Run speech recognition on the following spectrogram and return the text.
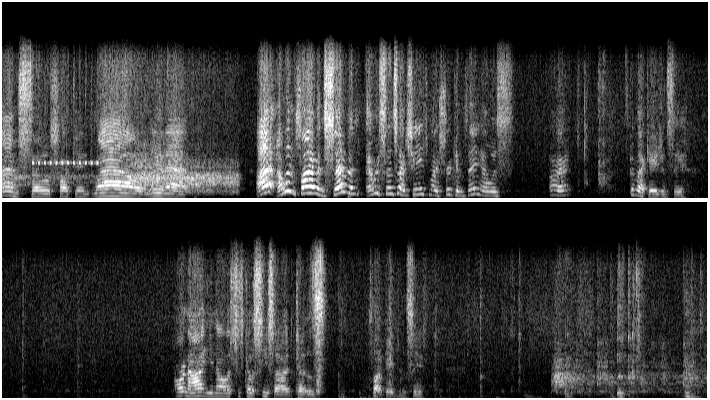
I'm so fucking wow! Look at that. I I went five and seven ever since I changed my freaking thing. I was all right. Let's go back agency. Or not, you know. Let's just go seaside because fuck agency.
